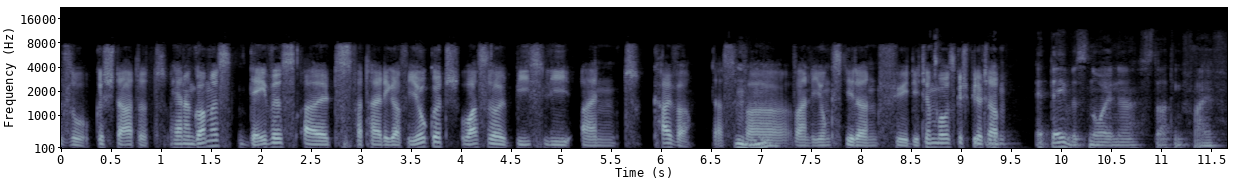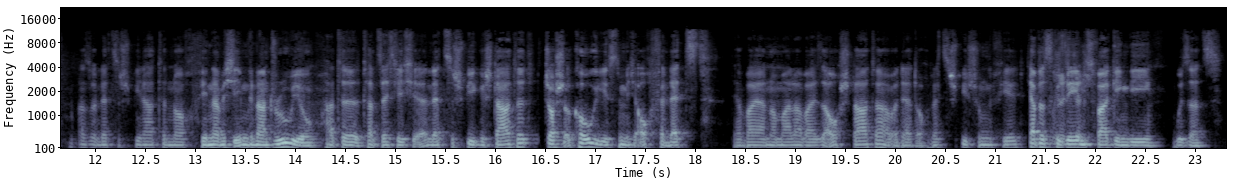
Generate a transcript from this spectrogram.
so, gestartet. Hernan Gomez, Davis als Verteidiger für Jokic, Russell, Beasley und Calver. Das Mhm. war, waren die Jungs, die dann für die Timberwolves gespielt haben. Ed Davis neu in der Starting Five. Also letztes Spiel hatte noch, wen habe ich eben genannt? Rubio hatte tatsächlich äh, letztes Spiel gestartet. Josh Okogie ist nämlich auch verletzt. Der war ja normalerweise auch Starter, aber der hat auch letztes Spiel schon gefehlt. Ich habe das gesehen, es war gegen die Wizards.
